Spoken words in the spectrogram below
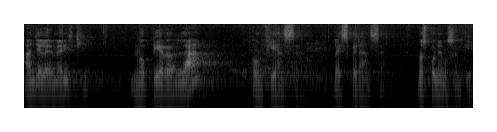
Ángela de Merici no pierdan la confianza, la esperanza. Nos ponemos en pie.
